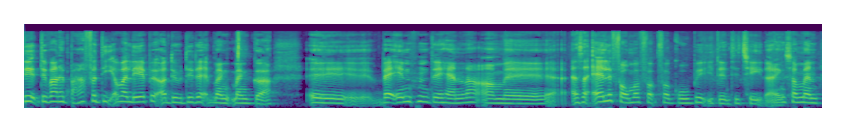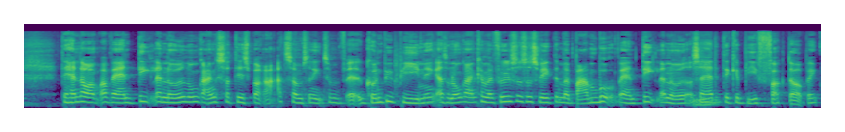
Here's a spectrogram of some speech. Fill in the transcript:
Det, det var det bare, fordi jeg var læbe, og det er jo det der, man, man gør. Øh, hvad enten det handler om, øh, altså alle former for, for gruppeidentiteter, ikke? Så man, det handler om at være en del af noget, nogle gange så desperat som sådan en som uh, kundbypigen, ikke? Altså nogle gange kan man føle sig så svigtet, at man bare må være en del af noget, og så er det, det kan blive fucked up, ikke?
